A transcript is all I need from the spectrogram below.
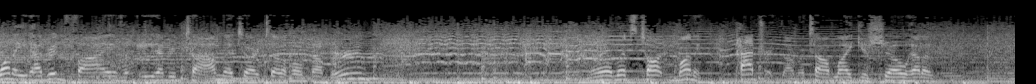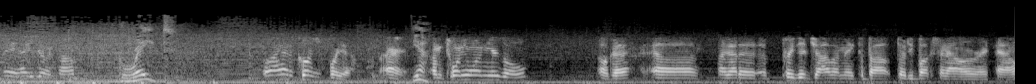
1-800-5800-TOM. That's our telephone number. Well, let's talk money. Patrick on the Tom Leykis Show. Hello. Hey, how you doing, Tom? Great. Well, I had a question for you. All right. Yeah. I'm 21 years old. Okay. Uh, I got a, a pretty good job. I make about 30 bucks an hour right now.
